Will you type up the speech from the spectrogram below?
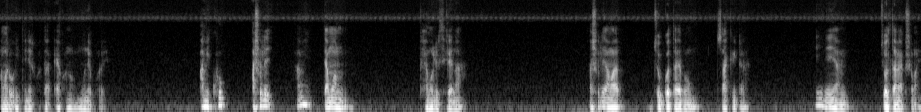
আমার ওই দিনের কথা এখনও মনে পড়ে। আমি খুব, আসলে আমি তেমন ফ্যামিলির ছেলে না। আসলে আমার যোগ্যতা এবং চাকরিটা এই নিয়ে আমি চলতাম এক সময়।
